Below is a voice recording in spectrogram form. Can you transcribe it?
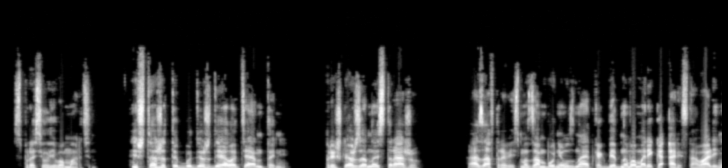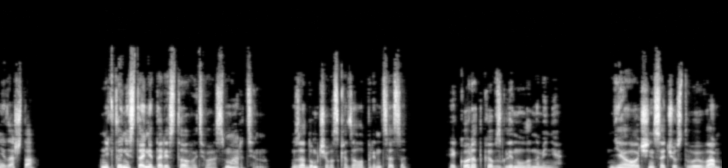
— спросил его Мартин. «И что же ты будешь делать, Энтони? Пришлешь за мной стражу? А завтра весь Мазамбу не узнает, как бедного моряка арестовали ни за что». «Никто не станет арестовывать вас, Мартин», — задумчиво сказала принцесса, и коротко взглянула на меня. «Я очень сочувствую вам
